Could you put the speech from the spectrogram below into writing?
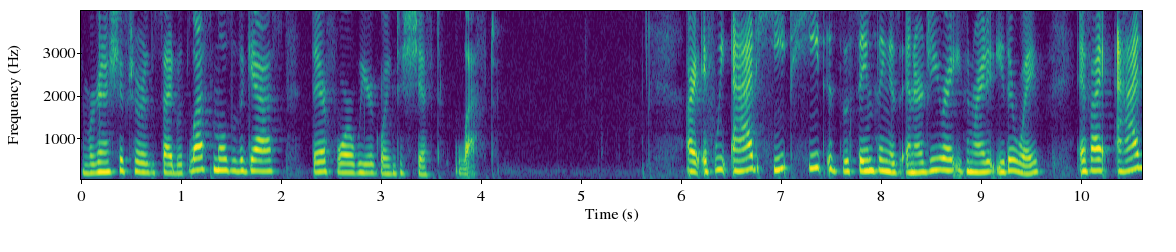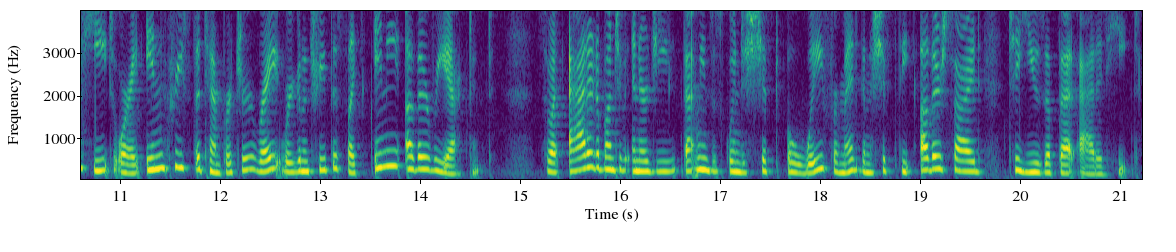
And we're going to shift toward the side with less moles of the gas, therefore we are going to shift left. All right, if we add heat, heat is the same thing as energy, right? You can write it either way. If I add heat or I increase the temperature, right, we're going to treat this like any other reactant. So I added a bunch of energy. That means it's going to shift away from it, going to shift to the other side to use up that added heat.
